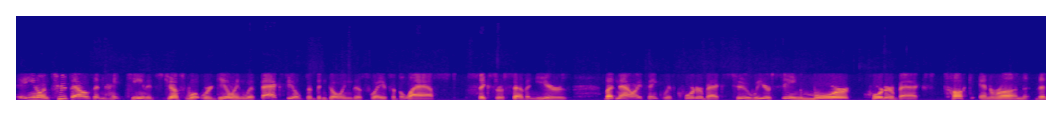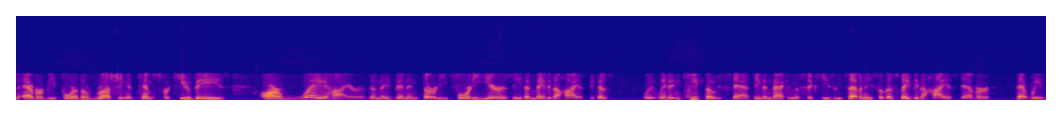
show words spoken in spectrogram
you know, in 2019, it's just what we're dealing with. Backfields have been going this way for the last six or seven years. But now I think with quarterbacks, too, we are seeing more quarterbacks tuck and run than ever before. The rushing attempts for QBs are way higher than they've been in 30, 40 years, even, maybe the highest because we, we didn't keep those stats even back in the 60s and 70s. So this may be the highest ever that we've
